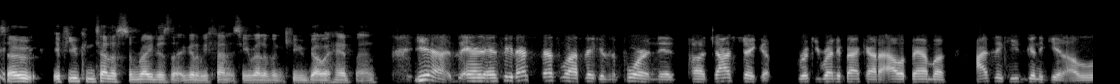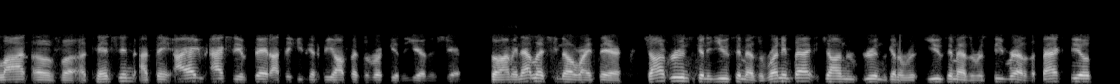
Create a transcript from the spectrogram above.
so, if you can tell us some Raiders that are going to be fantasy relevant, Q, go ahead, man. Yeah, and, and see that's that's what I think is important is uh, Josh Jacobs, rookie running back out of Alabama. I think he's going to get a lot of uh, attention. I think I actually have said I think he's going to be offensive rookie of the year this year. So I mean that lets you know right there. Jon Gruden's going to use him as a running back. Jon Gruden's going to re- use him as a receiver out of the backfield.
